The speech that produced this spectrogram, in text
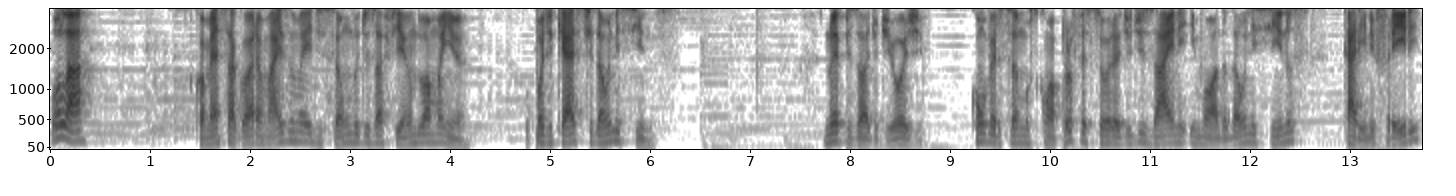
Olá! Começa agora mais uma edição do Desafiando o Amanhã, o podcast da Unicinos. No episódio de hoje, conversamos com a professora de Design e Moda da Unicinos, Karine Freire,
